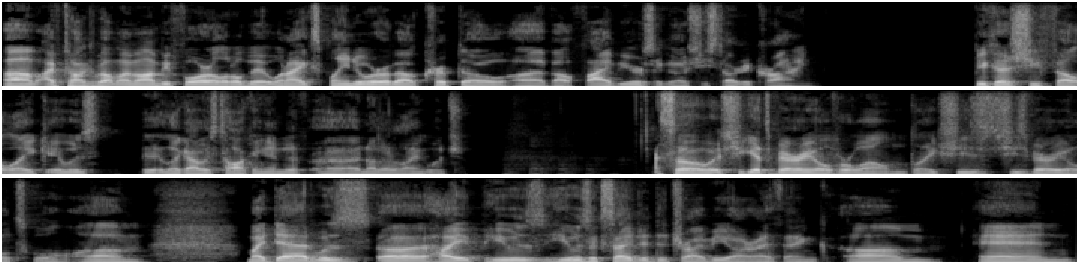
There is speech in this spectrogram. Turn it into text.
Um, I've talked about my mom before a little bit. When I explained to her about crypto uh, about five years ago, she started crying because she felt like it was like I was talking in uh, another language. So she gets very overwhelmed. Like she's she's very old school. Um, my dad was uh, hype. He was he was excited to try VR. I think. Um, and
